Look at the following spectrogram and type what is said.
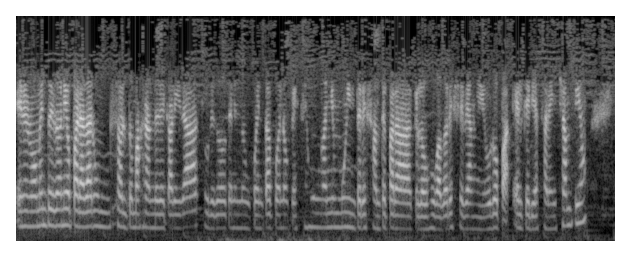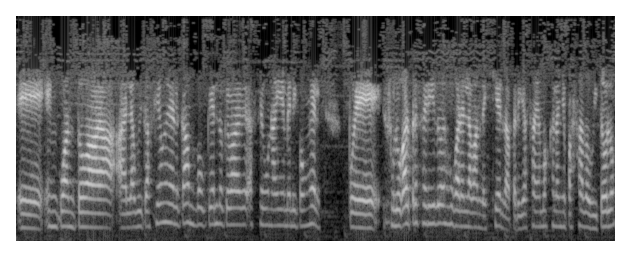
en el momento idóneo para dar un salto más grande de calidad, sobre todo teniendo en cuenta bueno que este es un año muy interesante para que los jugadores se vean en Europa. Él quería estar en Champions. Eh, en cuanto a, a, la ubicación en el campo, ¿qué es lo que va a hacer una Emery con él? pues su lugar preferido es jugar en la banda izquierda, pero ya sabemos que el año pasado Vitolo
